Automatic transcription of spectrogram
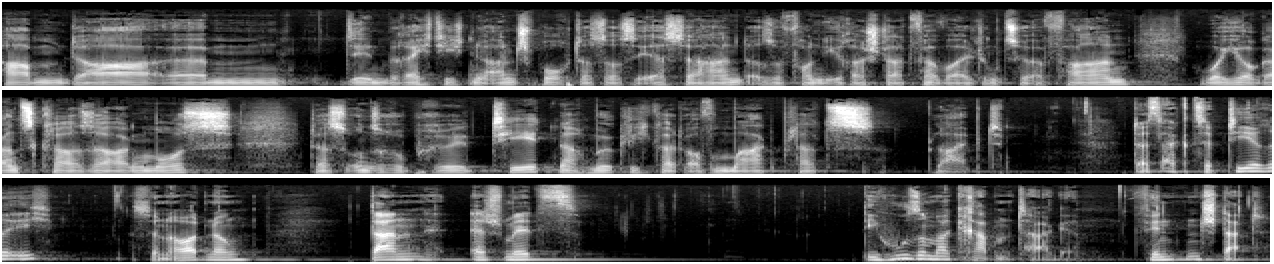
haben da ähm, den berechtigten Anspruch, das aus erster Hand, also von ihrer Stadtverwaltung zu erfahren. Wobei ich auch ganz klar sagen muss, dass unsere Priorität nach Möglichkeit auf dem Marktplatz bleibt. Das akzeptiere ich, ist in Ordnung. Dann, Herr Schmitz, die Husumer Krabbentage finden statt.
